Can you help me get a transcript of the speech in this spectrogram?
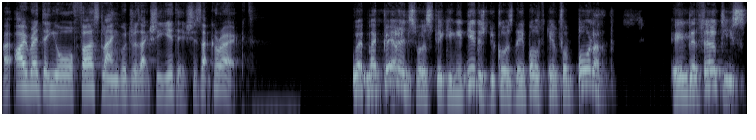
I read that your first language was actually Yiddish. Is that correct? Well, my parents were speaking in Yiddish because they both came from Poland in the 30s,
